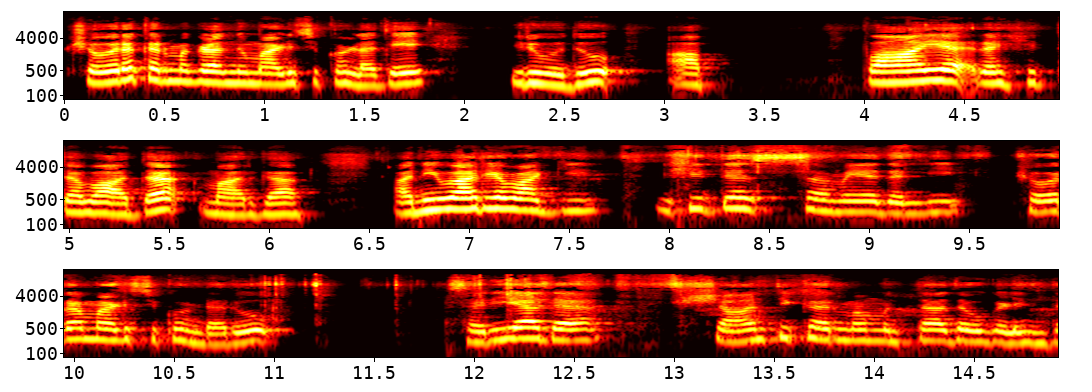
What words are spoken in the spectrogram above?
ಕ್ಷೌರಕರ್ಮಗಳನ್ನು ಮಾಡಿಸಿಕೊಳ್ಳದೆ ಇರುವುದು ಅಪಾಯರಹಿತವಾದ ಮಾರ್ಗ. ಅನಿವಾರ್ಯವಾಗಿ ನಿಷಿದ್ಧ ಸಮಯದಲ್ಲಿ ಕ್ಷೌರ ಮಾಡಿಸಿಕೊಂಡರೂ ಸರಿಯಾದ ಶಾಂತಿಕರ್ಮ ಮುಂತಾದವುಗಳಿಂದ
